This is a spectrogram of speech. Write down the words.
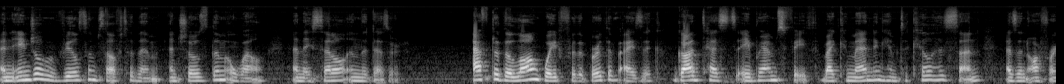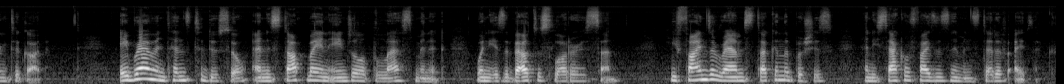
An angel reveals himself to them and shows them a well, and they settle in the desert. After the long wait for the birth of Isaac, God tests Abraham's faith by commanding him to kill his son as an offering to God. Abraham intends to do so and is stopped by an angel at the last minute when he is about to slaughter his son. He finds a ram stuck in the bushes and he sacrifices him instead of Isaac.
